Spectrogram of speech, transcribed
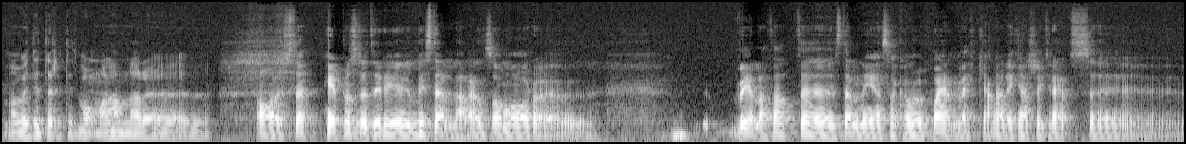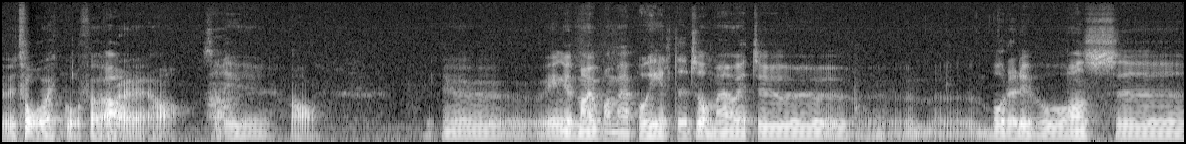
Man vet inte riktigt var man hamnar. Ja just det. Helt plötsligt är det beställaren som har velat att ställningen ska komma upp på en vecka när det kanske krävs två veckor för... Ja. ja, Så det är ju ja. det är inget man jobbar med på heltid så. Men jag vet ju både du och Hans uh,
